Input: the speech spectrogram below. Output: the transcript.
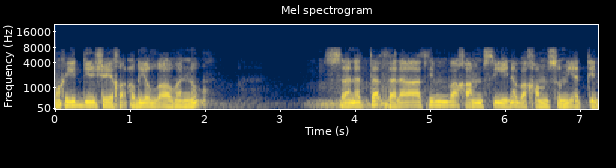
മുഹീദ്ദീൻ ഷെയ്ഖ് റളിയല്ലാഹു അൻഹു സനത്ത സലാസിം വ ഹംസീന വ ഹംസുമിയത്തിൻ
